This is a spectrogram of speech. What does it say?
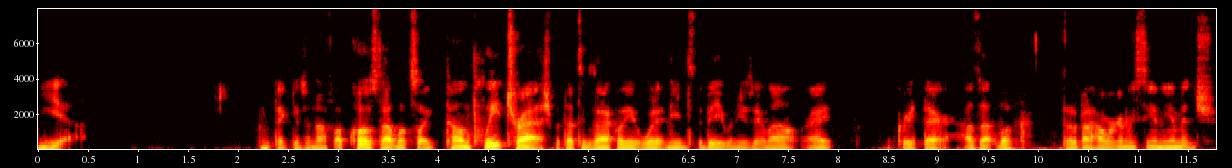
Yeah. I think gives enough. Up close, that looks like complete trash, but that's exactly what it needs to be when you zoom out, right? Great there. How's that look? Is that about how we're going to be seeing the image?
